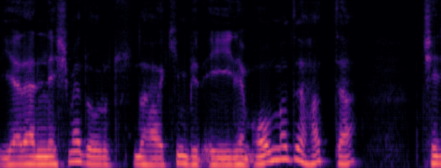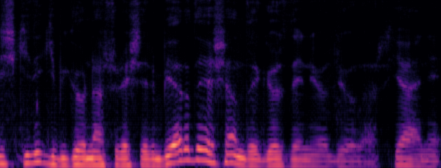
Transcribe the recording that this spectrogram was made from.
yerelleşme doğrultusunda hakim bir eğilim olmadı. Hatta çelişkili gibi görünen süreçlerin bir arada yaşandığı gözleniyor diyorlar. Yani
